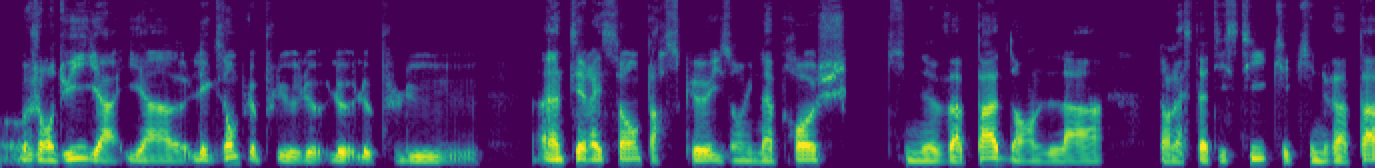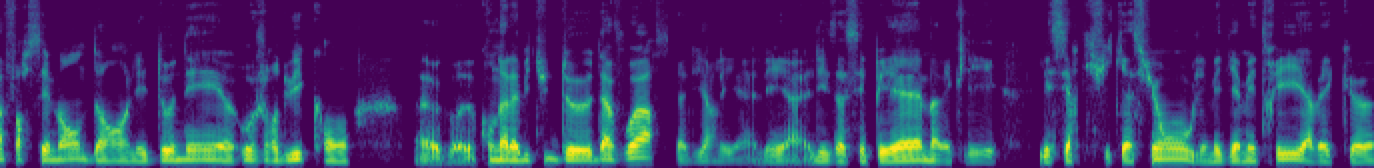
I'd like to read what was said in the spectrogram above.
aujourd'hui, il y a, l'exemple le plus, le plus intéressant parce qu'ils ont une approche qui ne va pas dans la dans la statistique et qui ne va pas forcément dans les données euh, aujourd'hui qu'on euh, qu'on a l'habitude d'avoir, c'est-à-dire les, les, les, ACPM avec les, les, certifications ou les médiamétries avec euh,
